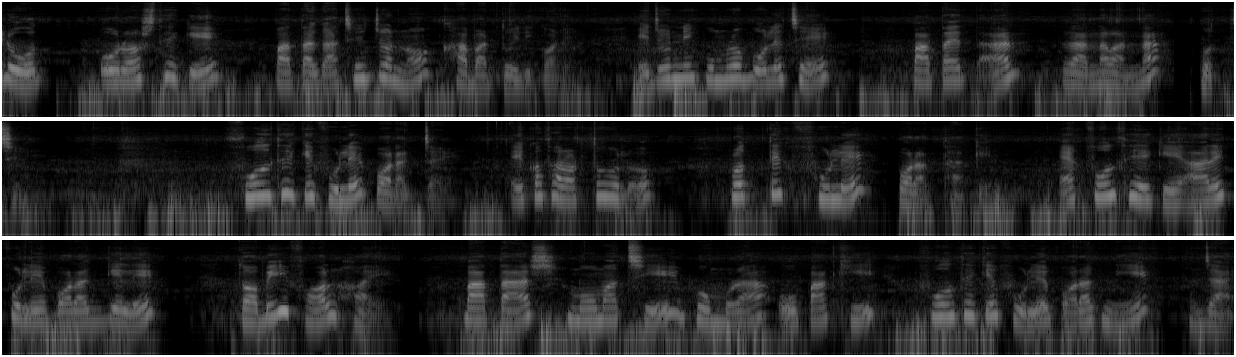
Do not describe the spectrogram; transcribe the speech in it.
রোদ ও রস থেকে পাতা গাছের জন্য খাবার তৈরি করে। এজন্যই কুমড়ো বলেছে, পাতায় তার রান্নাবান্না হচ্ছে। ফুল থেকে ফুলে পরাগ যায়। এ কথার অর্থ হলো, প্রত্যেক ফুলে পরাগ থাকে। এক ফুল থেকে আরেক ফুলে পরাগ গেলে তবেই ফল হয়। বাতাস, মৌমাছি, ভোমরা ও পাখি ফুল থেকে ফুলে পরাগ নিয়ে যায়।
